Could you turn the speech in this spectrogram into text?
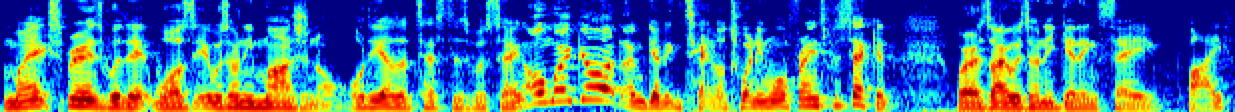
my experience with it was it was only marginal. All the other testers were saying, oh my god, I'm getting 10 or 20 more frames per second. Whereas I was only getting, say, 5.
